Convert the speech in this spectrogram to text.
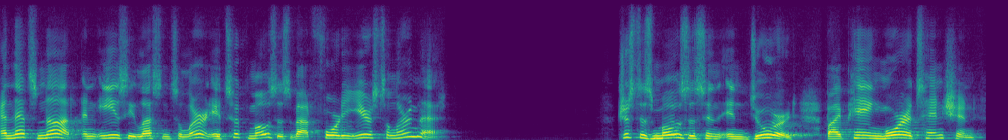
And that's not an easy lesson to learn. It took Moses about 40 years to learn that. Just as Moses endured by paying more attention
